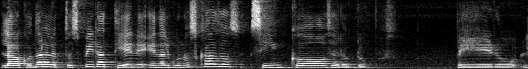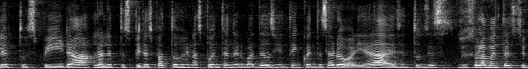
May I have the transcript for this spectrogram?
la vacuna de la leptospira tiene en algunos casos cinco serogrupos, pero leptospira, las leptospiras patógenas pueden tener más de 250 serovariedades, entonces yo solamente estoy,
